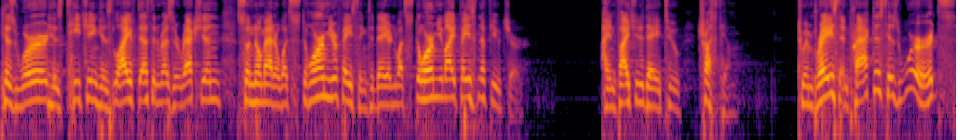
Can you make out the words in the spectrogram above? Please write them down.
his word, His teaching, His life, death, and resurrection. So, no matter what storm you're facing today and what storm you might face in the future, I invite you today to trust Him, to embrace and practice His words,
